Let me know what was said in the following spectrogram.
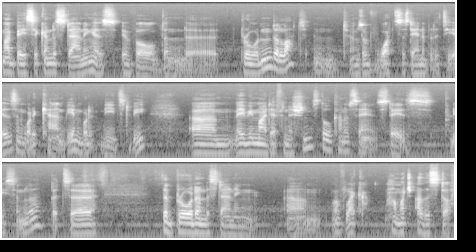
my basic understanding has evolved and uh, broadened a lot in terms of what sustainability is and what it can be and what it needs to be. Um, maybe my definition still kind of stays pretty similar, but uh, the broad understanding um, of like how much other stuff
